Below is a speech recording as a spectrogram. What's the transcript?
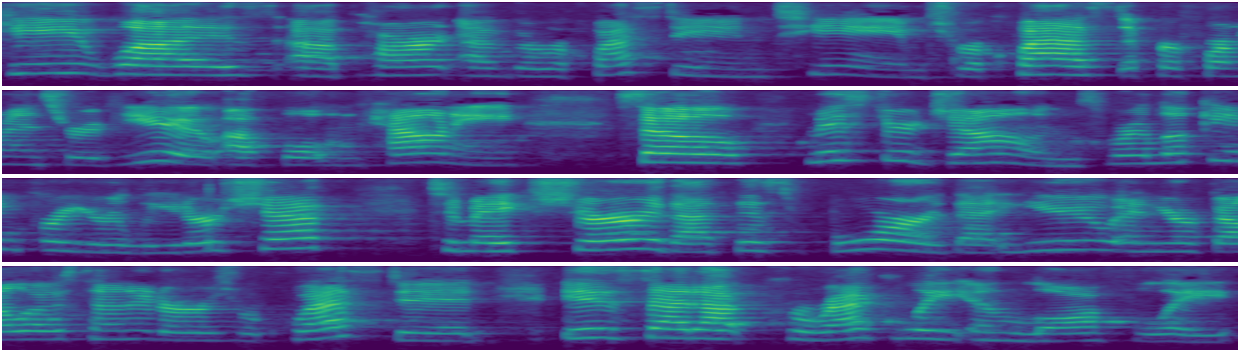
He was uh, part of the requesting team to request a performance review of Fulton County. So, Mr. Jones, we're looking for your leadership to make sure that this board that you and your fellow senators requested is set up correctly and lawfully.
